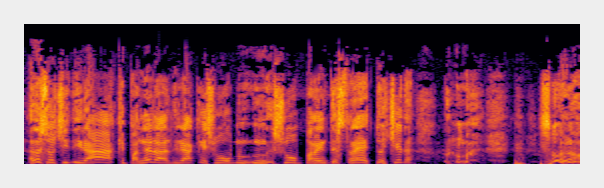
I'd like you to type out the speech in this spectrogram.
Adesso ci dirà che Pannella dirà che è suo, mm, suo parente stretto, eccetera. Sono,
